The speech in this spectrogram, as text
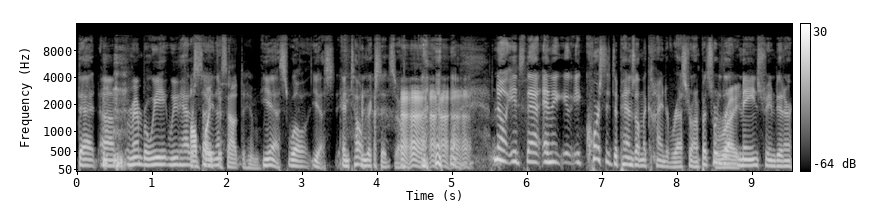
That um, remember we we've had a I'll point this out to him. Yes, well, yes, and tell him Rick said so. no, it's that, and it, it- of course it depends on the kind of restaurant, but sort of that mainstream dinner.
